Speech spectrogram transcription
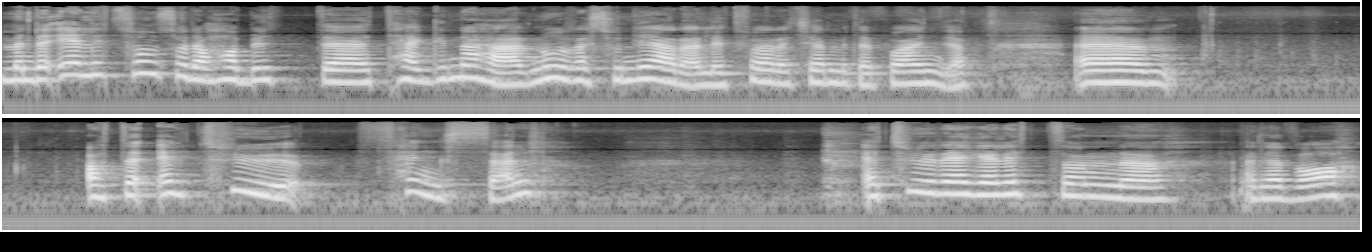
Men det er litt sånn som det har blitt eh, tegna her. Nå resonnerer jeg litt før jeg kommer til poenget. Eh, at jeg tror fengsel Jeg tror jeg er litt sånn eh, Eller var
